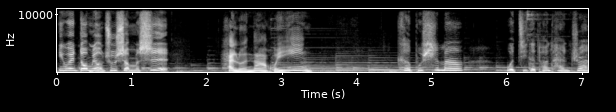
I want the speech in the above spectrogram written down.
因为都没有出什么事。”海伦娜回应：“可不是吗？我急得团团转，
